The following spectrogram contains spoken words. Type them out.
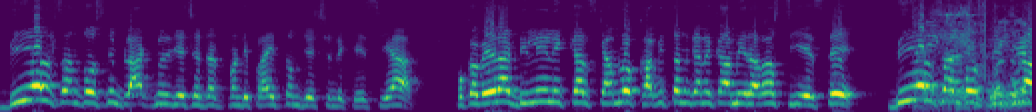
బిఎల్ సంతోష్ని బ్లాక్మెయిల్ చేసేటటువంటి ప్రయత్నం చేసిండు కేసీఆర్. ఒకవేళ ఢిల్లీ లిక్కర్ స్కామ్లో కవితను కనుక మీరు అరెస్ట్ చేస్తే బిఎల్ సంతోష్ని కూడా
